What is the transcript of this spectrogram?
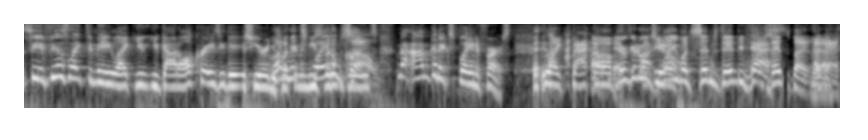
See, it feels like to me like you you got all crazy this year and you Let put them in these little groups. No, I'm going to explain it first. Like back up. You're going to explain uh, you know, what Simms did before yes. Simms did. Yeah. Okay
